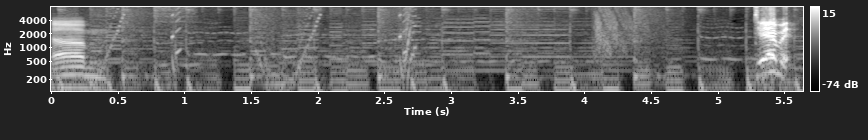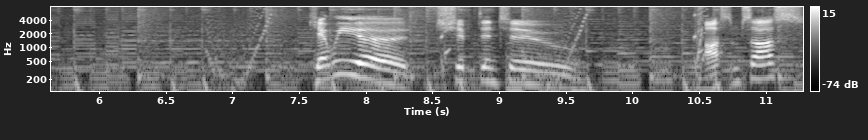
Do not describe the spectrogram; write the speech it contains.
Um. Damn it! Can't we, uh, shift into awesome sauce?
